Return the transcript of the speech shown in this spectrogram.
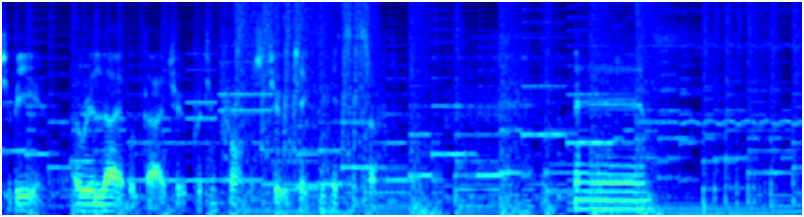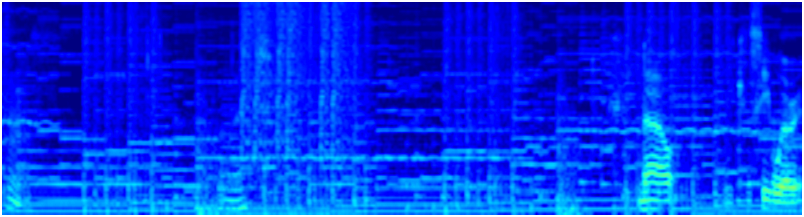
to be a reliable guy to put in front to take the hits and stuff. Um, hmm. Right. Now you can see we're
